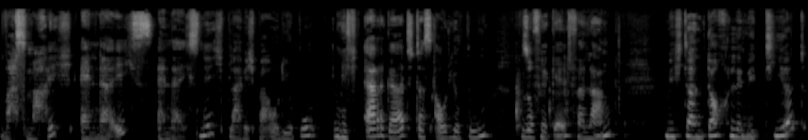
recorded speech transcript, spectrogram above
was mache ich? Ändere ich es? Ändere ich es nicht? Bleibe ich bei Audioboom? Mich ärgert, dass Audioboom so viel Geld verlangt, mich dann doch limitiert.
